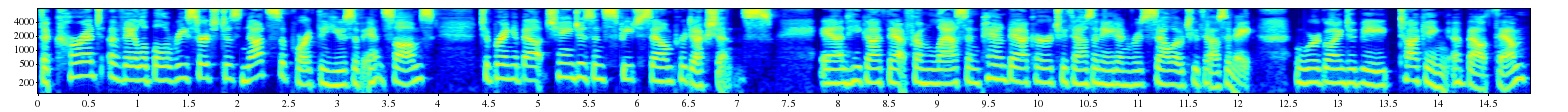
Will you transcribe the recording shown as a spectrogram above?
the current available research does not support the use of NSOMs to bring about changes in speech sound productions. And he got that from Lass and Pannbacker 2008 and Ruscello 2008. We're going to be talking about them,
